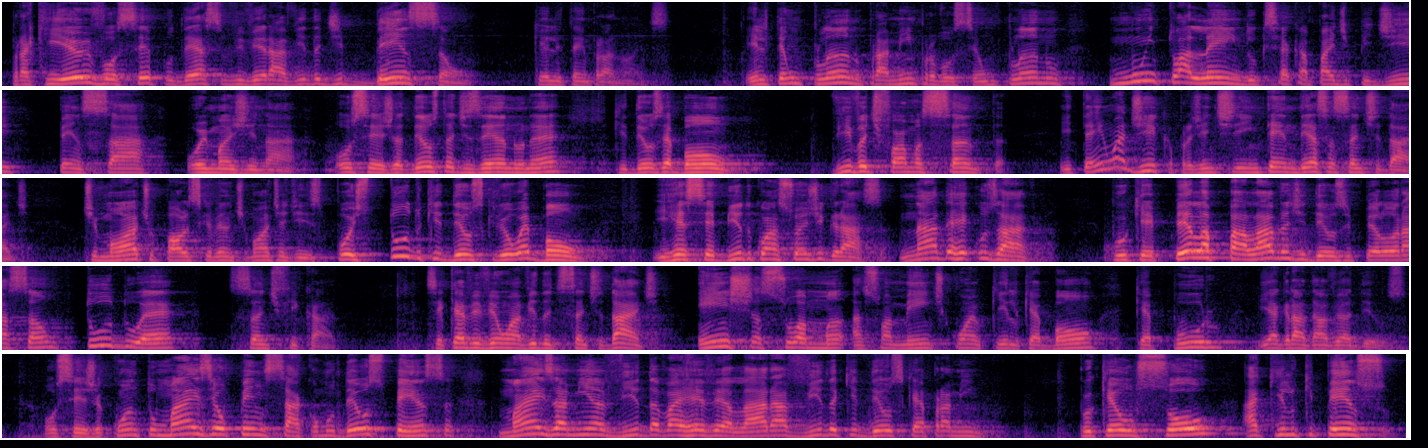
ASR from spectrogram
para que eu e você pudéssemos viver a vida de bênção que Ele tem para nós. Ele tem um plano para mim e para você, um plano muito além do que você é capaz de pedir, pensar ou imaginar. Ou seja, Deus está dizendo, né, que Deus é bom, viva de forma santa. E tem uma dica para a gente entender essa santidade. Timóteo, Paulo escrevendo Timóteo diz: Pois tudo que Deus criou é bom e recebido com ações de graça, nada é recusável, porque pela palavra de Deus e pela oração, tudo é santificado. Você quer viver uma vida de santidade? Encha a sua, a sua mente com aquilo que é bom, que é puro e agradável a Deus. Ou seja, quanto mais eu pensar como Deus pensa, mais a minha vida vai revelar a vida que Deus quer para mim. Porque eu sou aquilo que penso.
